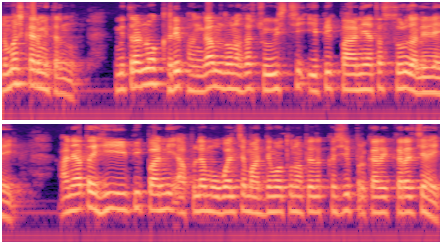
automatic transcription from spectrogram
नमस्कार मित्रांनो. मित्रांनो खरीप हंगाम दोन हजार चोवीसची ई पीक पाहणी आता सुरू झालेली आहे. आणि आता ही ई पीक पाहणी आपल्या मोबाईलच्या माध्यमातून आपल्याला कशी प्रकारे करायची आहे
